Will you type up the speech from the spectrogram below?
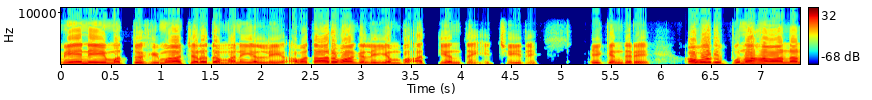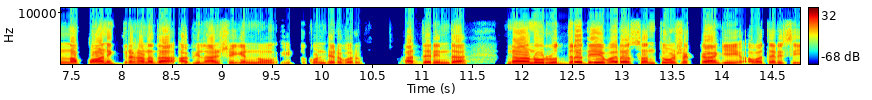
ಮೇನೆ ಮತ್ತು ಹಿಮಾಚಲದ ಮನೆಯಲ್ಲಿ ಅವತಾರವಾಗಲಿ ಎಂಬ ಅತ್ಯಂತ ಇಚ್ಛೆ ಇದೆ. ಏಕೆಂದರೆ ಅವರು ಪುನಃ ನನ್ನ ಪಾಣಿಗ್ರಹಣದ ಅಭಿಲಾಷೆಯನ್ನು ಇಟ್ಟುಕೊಂಡಿರುವರು. ಆದ್ದರಿಂದ ನಾನು ರುದ್ರದೇವರ ಸಂತೋಷಕ್ಕಾಗಿ ಅವತರಿಸಿ,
